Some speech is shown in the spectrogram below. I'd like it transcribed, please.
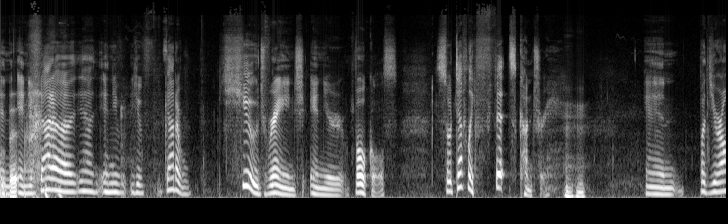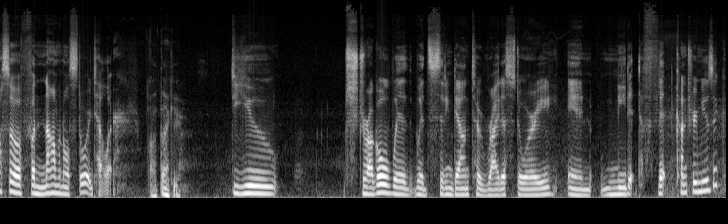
and and you've got a yeah, and you you've got a huge range in your vocals, so it definitely fits country. hmm And but you're also a phenomenal storyteller. Oh, thank you. Do you struggle with with sitting down to write a story and need it to fit country music?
